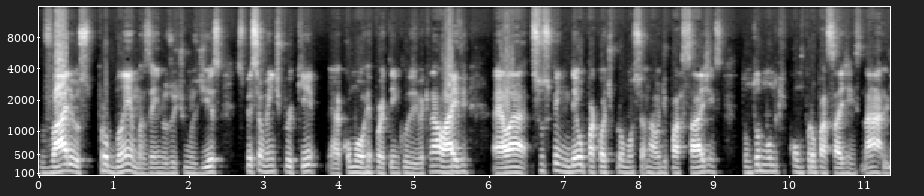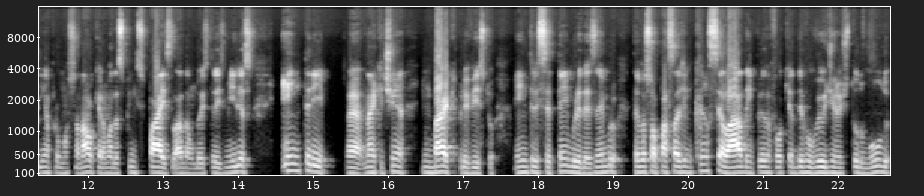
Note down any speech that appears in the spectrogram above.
vários problemas aí nos últimos dias, especialmente porque, como eu reportei inclusive aqui na live, ela suspendeu o pacote promocional de passagens. Então, todo mundo que comprou passagens na linha promocional, que era uma das principais lá da 1, 2, 3 milhas, entre é, né, que tinha embarque previsto entre setembro e dezembro, teve a sua passagem cancelada. A empresa falou que ia devolver o dinheiro de todo mundo.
